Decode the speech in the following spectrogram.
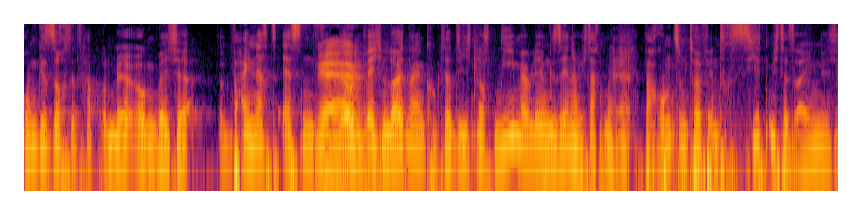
rumgesuchtet habe und mir irgendwelche Weihnachtsessen von Ja, ja. irgendwelchen Leuten angeguckt habe, die ich noch nie in meinem Leben gesehen habe. Ich dachte mir, Ja. warum zum Teufel interessiert mich das eigentlich?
